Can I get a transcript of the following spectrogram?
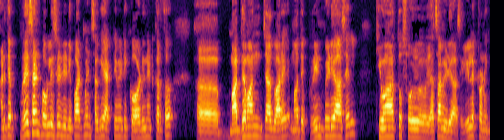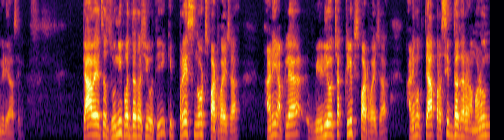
आणि ते प्रेस अँड पब्लिसिटी डिपार्टमेंट सगळी ॲक्टिव्हिटी कोऑर्डिनेट करतं. माध्यमांच्याद्वारे मग ते प्रिंट मीडिया असेल किंवा तो सो ह्याचा मीडिया असेल इलेक्ट्रॉनिक मीडिया असेल. त्यावेळेचं जुनी पद्धत अशी होती की प्रेस नोट्स पाठवायच्या आणि आपल्या व्हिडिओच्या क्लिप्स पाठवायच्या आणि मग त्या प्रसिद्ध करणं म्हणून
